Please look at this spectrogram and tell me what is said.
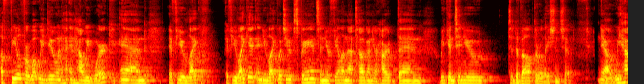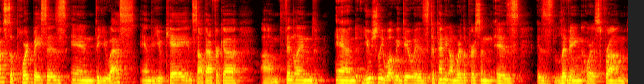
a feel for what we do and, and how we work. And if you like if you like it and you like what you experience and you're feeling that tug on your heart, then we continue to develop the relationship. Yeah, we have support bases in the US and the UK and South Africa, um, Finland. And usually what we do is depending on where the person is is living or is from,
